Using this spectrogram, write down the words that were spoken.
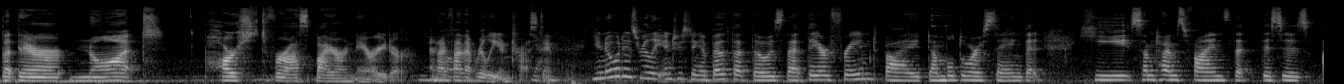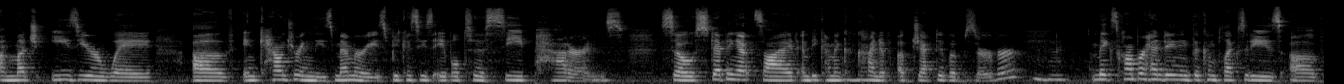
but they're not parsed for us by our narrator. And i find that really interesting. You know what is really interesting about that, though, is that they are framed by Dumbledore saying that he sometimes finds that this is a much easier way of encountering these memories because he's able to see patterns. So, stepping outside and becoming a kind of objective observer makes comprehending the complexities of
